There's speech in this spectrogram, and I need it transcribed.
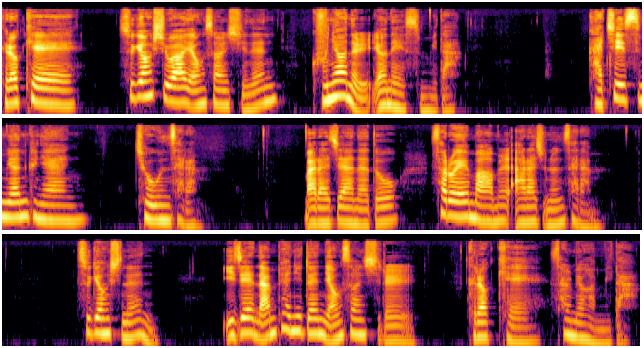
그렇게 수경 씨와 영선 씨는 9년을 연애했습니다. 같이 있으면 그냥 좋은 사람. 말하지 않아도 서로의 마음을 알아주는 사람. 수경 씨는 이제 남편이 된 영선 씨를 그렇게 설명합니다.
